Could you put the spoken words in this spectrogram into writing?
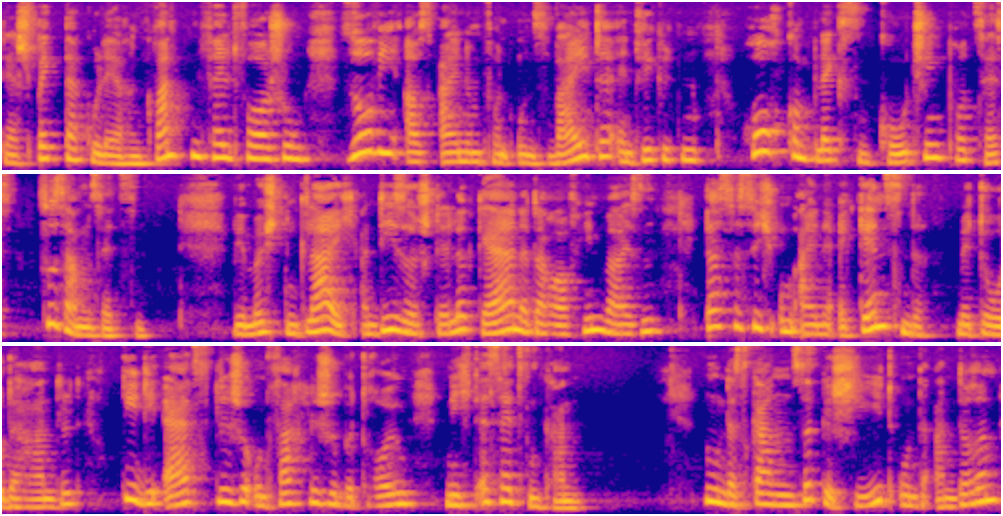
der spektakulären Quantenfeldforschung sowie aus einem von uns weiterentwickelten hochkomplexen Coaching-Prozess zusammensetzen. Wir möchten gleich an dieser Stelle gerne darauf hinweisen, dass es sich um eine ergänzende Methode handelt, die die ärztliche und fachliche Betreuung nicht ersetzen kann. Nun, das Ganze geschieht unter anderem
